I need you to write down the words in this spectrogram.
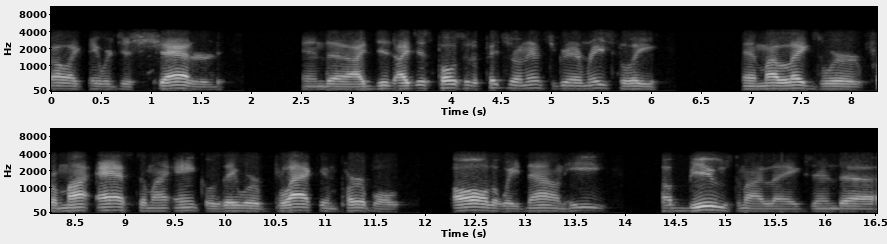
felt like they were just shattered. And uh, I did. I just posted a picture on Instagram recently, and my legs were from my ass to my ankles. They were black and purple all the way down. He abused my legs, and uh,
